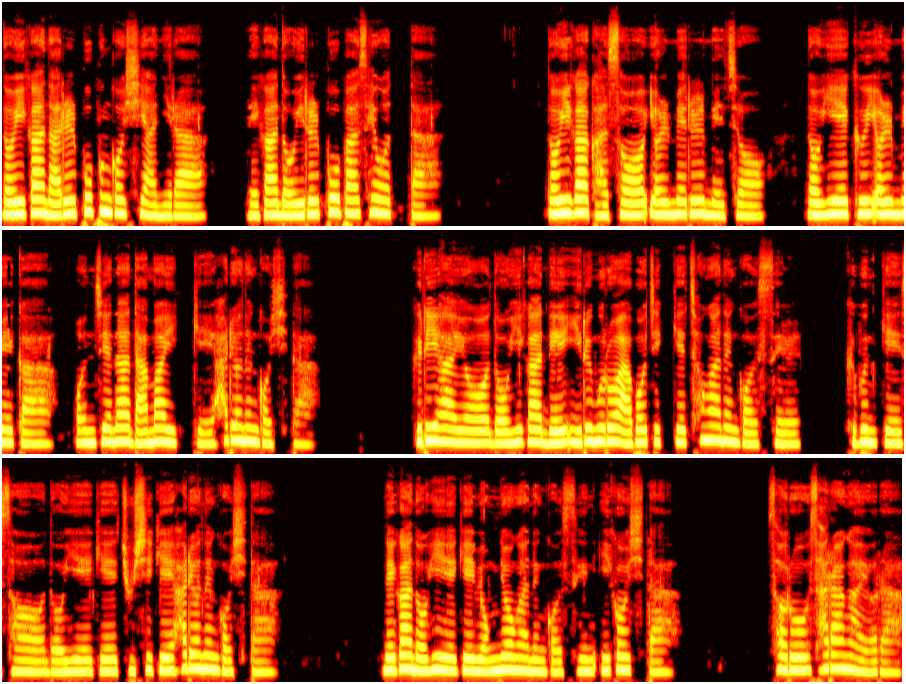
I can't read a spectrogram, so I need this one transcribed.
너희가 나를 뽑은 것이 아니라 내가 너희를 뽑아 세웠다. 너희가 가서 열매를 맺어 너희의 그 열매가 언제나 남아있게 하려는 것이다. 그리하여 너희가 내 이름으로 아버지께 청하는 것을 그분께서 너희에게 주시게 하려는 것이다. 내가 너희에게 명령하는 것은 이것이다. 서로 사랑하여라.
